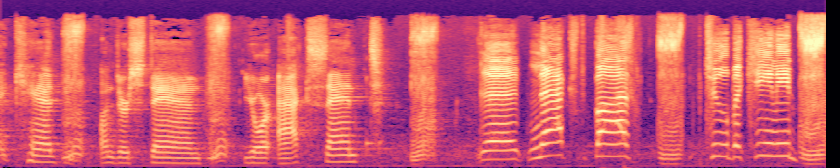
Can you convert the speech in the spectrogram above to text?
I can't understand your accent. The next bus to Bikini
